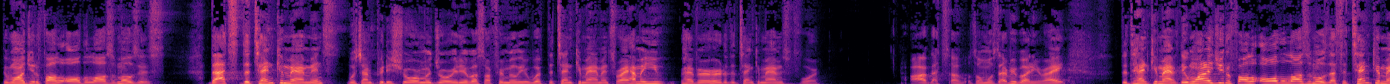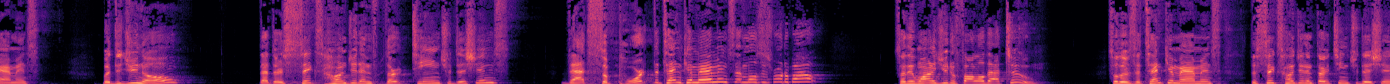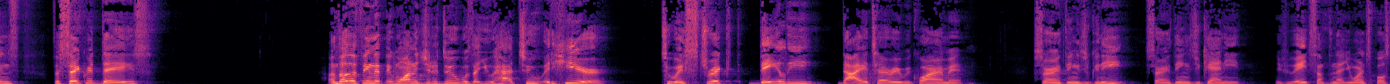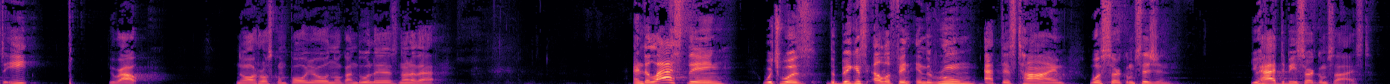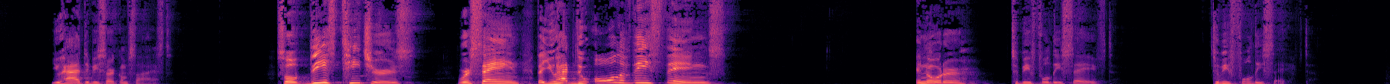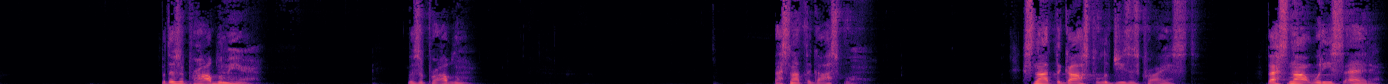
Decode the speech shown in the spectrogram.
They wanted you to follow all the laws of Moses. That's the Ten Commandments, which I'm pretty sure a majority of us are familiar with, the Ten Commandments, right? How many of you have ever heard of the Ten Commandments before? Oh, that's, uh, almost everybody, right? The Ten Commandments. They wanted you to follow all the laws of Moses. That's the Ten Commandments. But did you know that there's 613 traditions that support the Ten Commandments that Moses wrote about? So they wanted you to follow that too. So there's the Ten Commandments, the 613 traditions, the sacred days. Another thing that they wanted you to do was that you had to adhere to a strict daily dietary requirement. Certain things you can eat, certain things you can't eat. If you ate something that you weren't supposed to eat, you're out. No arroz con pollo, no gandules, none of that. And the last thing, which was the biggest elephant in the room at this time, was circumcision. You had to be circumcised. You had to be circumcised. So these teachers were saying that you had to do all of these things in order to be fully saved. To be fully saved. But there's a problem here. There's a problem. That's not the gospel. It's not the gospel of Jesus Christ. That's not what he said.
